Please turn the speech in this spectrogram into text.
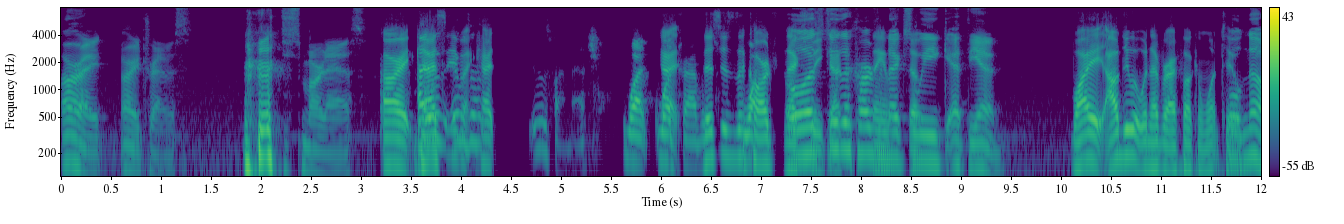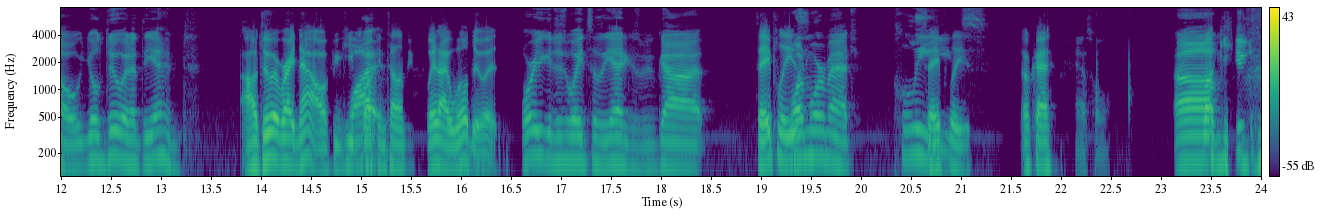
All right, all right, Travis, smart ass. All right, can I I, was- it was my- a- It was a fun match. What? What, Alright, Travis? This is the What? card for next well, let's week. do the card for next so- week at the end. Why? I'll do it whenever I fucking want to. Well, no, you'll do it at the end, I'll do it right now. If you keep Why- fucking telling me wait, I will do it. or you could just wait till the end because we've got Say please. one more match. Please, Say please. Okay. asshole. Um, Fuck you.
